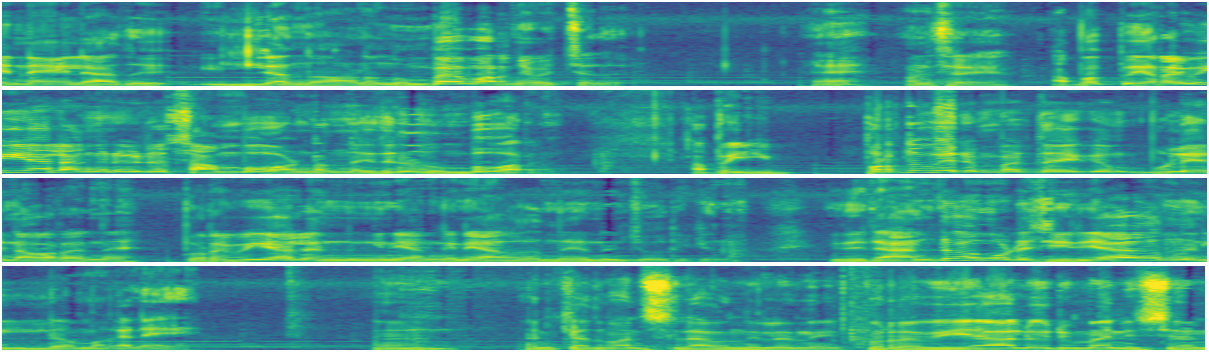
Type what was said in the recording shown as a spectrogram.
എൻ എയിൽ അത് ഇല്ലെന്നാണ് മുമ്പേ പറഞ്ഞു വെച്ചത്. ഏ മനസ്സിലായോ? അപ്പോൾ പിറവിയാൽ അങ്ങനെ ഒരു സംഭവം ഉണ്ടെന്ന് ഇതിന് മുമ്പ് പറഞ്ഞു. അപ്പോൾ ഇപ്പുറത്ത് വരുമ്പോഴത്തേക്കും പുള്ളി എന്നാ പറയുന്നത് പിറവിയാൽ എങ്ങനെ അങ്ങനെ ആകുന്നതെന്നും ചോദിക്കുന്നു. ഇത് രണ്ടും അങ്ങോട്ട് ശരിയാകുന്നില്ലല്ലോ മകനെ? എനിക്കത് മനസ്സിലാവുന്നില്ലെന്നേ പിറവിയാൽ ഒരു മനുഷ്യൻ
